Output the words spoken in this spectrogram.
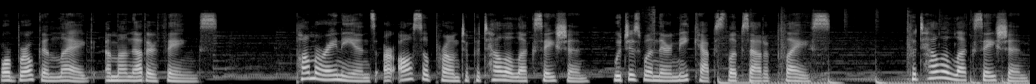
or broken leg, among other things. Pomeranians are also prone to patella luxation, which is when their kneecap slips out of place. Patella luxation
